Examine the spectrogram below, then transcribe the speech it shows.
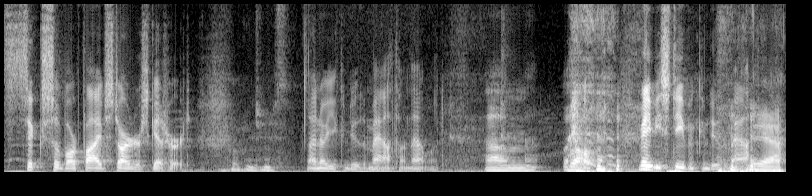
six of our five starters get hurt. I know you can do the math on that one. Um, Well, maybe Stephen can do the math. Yeah.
